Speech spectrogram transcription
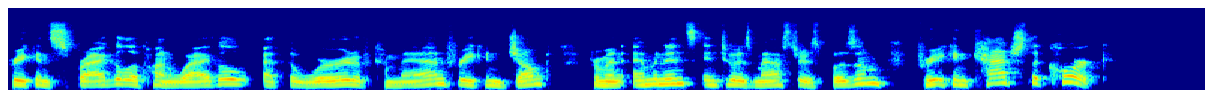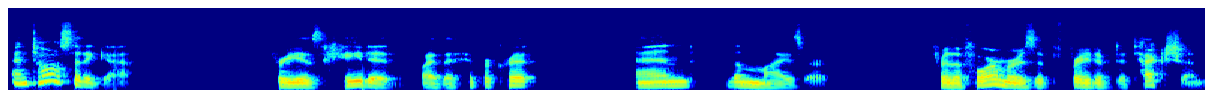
For he can spraggle upon waggle at the word of command. For he can jump from an eminence into his master's bosom. For he can catch the cork and toss it again. For he is hated by the hypocrite and the miser. For the former is afraid of detection.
